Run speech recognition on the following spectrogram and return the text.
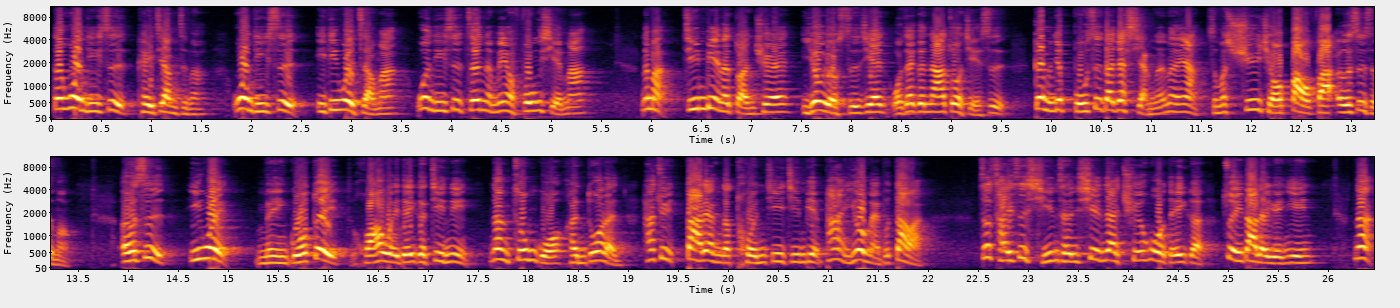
但问题是，可以这样子吗？问题是一定会涨吗？问题是真的没有风险吗？那么晶片的短缺，以后有时间我再跟大家做解释，根本就不是大家想的那样，什么需求爆发，而是什么？而是因为美国对华为的一个禁令，让中国很多人他去大量的囤积晶片，怕以后买不到啊，这才是形成现在缺货的一个最大的原因。那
